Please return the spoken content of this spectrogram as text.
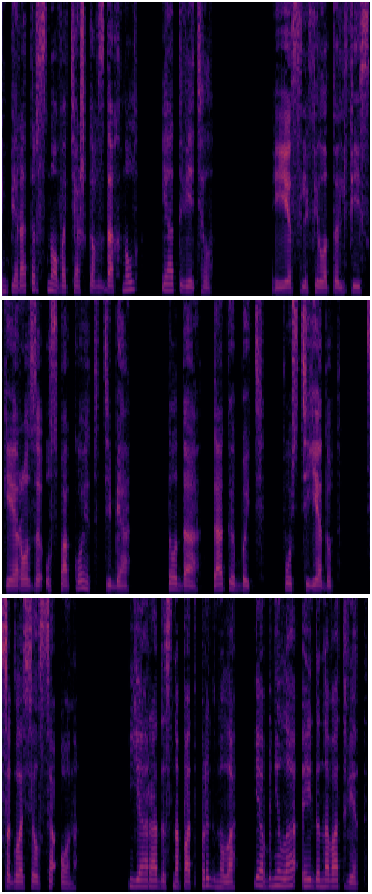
Император снова тяжко вздохнул и ответил. «Если филадельфийские розы успокоят тебя, то да, так и быть, пусть едут», — согласился он. Я радостно подпрыгнула и обняла Эйдена в ответ.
